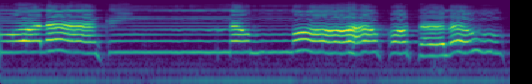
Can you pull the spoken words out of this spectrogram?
ولكن الله قتلهم.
